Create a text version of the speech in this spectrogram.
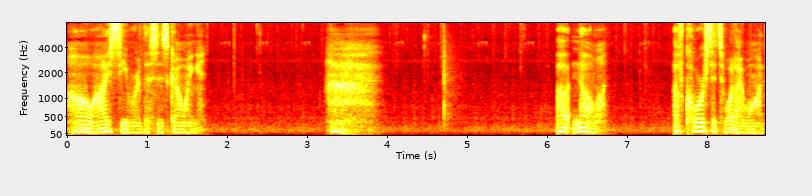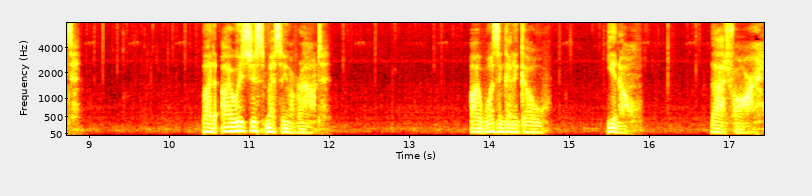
Oh, I see where this is going. Uh, no. Of course it's what I want. But I was just messing around. I wasn't gonna go, you know, that far.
